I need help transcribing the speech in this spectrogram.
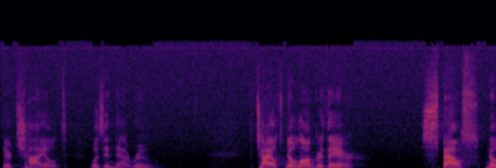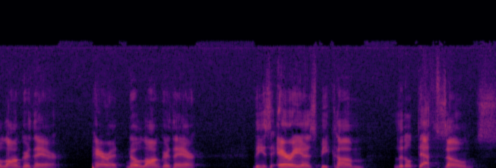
their child was in that room. The child's no longer there, spouse no longer there, parent no longer there. These areas become little death zones,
